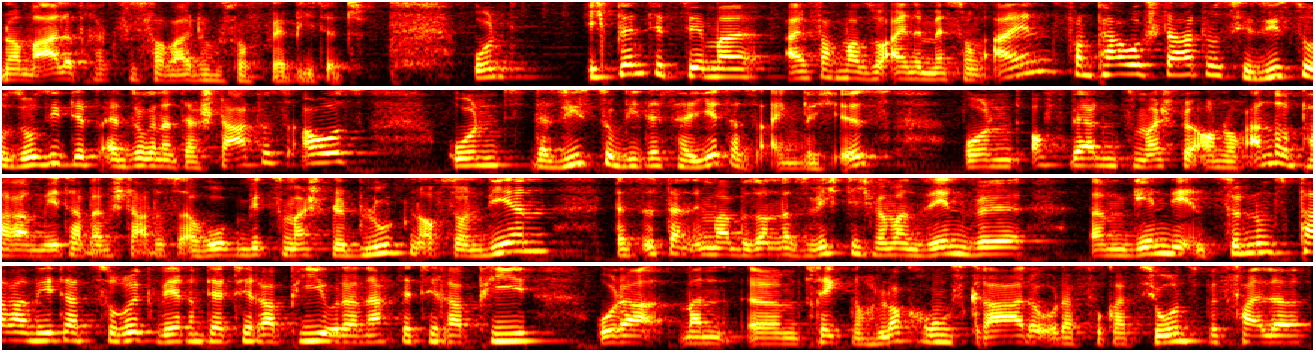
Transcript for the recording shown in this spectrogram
normale Praxisverwaltungssoftware bietet. Und ich blende jetzt hier mal einfach mal so eine Messung ein von Paro-Status. Hier siehst du, so sieht jetzt ein sogenannter Status aus und da siehst du, wie detailliert das eigentlich ist. Und oft werden zum Beispiel auch noch andere Parameter beim Status erhoben, wie zum Beispiel Bluten auf Sondieren. Das ist dann immer besonders wichtig, wenn man sehen will, ähm, gehen die Entzündungsparameter zurück während der Therapie oder nach der Therapie oder man ähm, trägt noch Lockerungsgrade oder Fokationsbefalle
